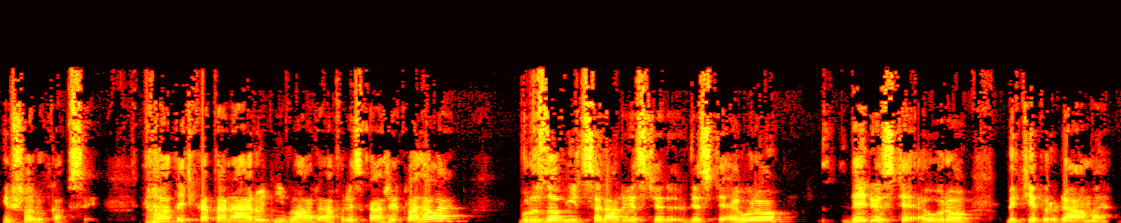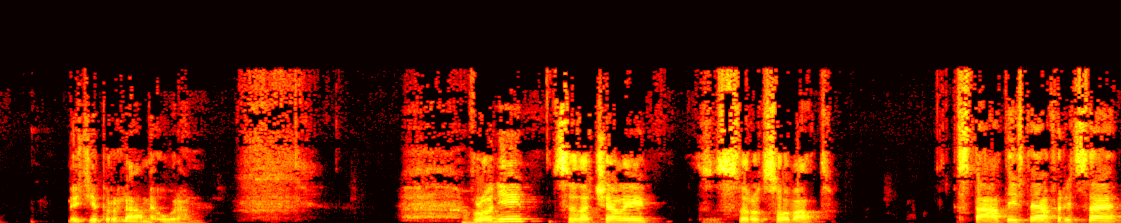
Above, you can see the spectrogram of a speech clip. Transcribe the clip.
jim šlo do kapsy. No a teďka ta národní vláda africká řekla, hele, burzovní cena 200, 200 euro, dej 200 euro, my ti prodáme, my ti prodáme uran. V loni se začaly srocovat státy v té Africe,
